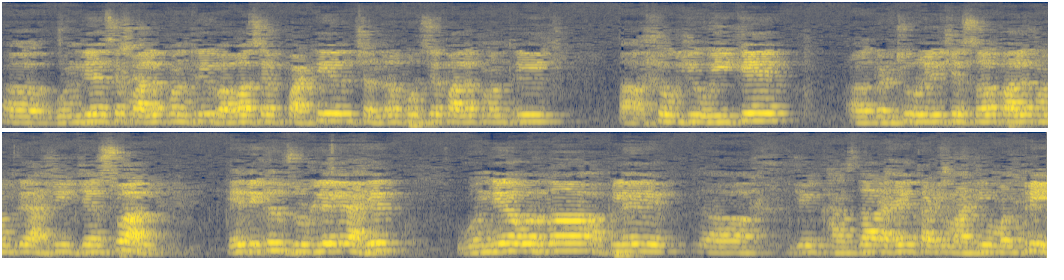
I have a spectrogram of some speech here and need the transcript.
गोंदियाचे पालकमंत्री बाबासाहेब पाटील चंद्रपूरचे पालकमंत्री अशोकजी उईके गडचिरोलीचे सहपालकमंत्री आशिष जयस्वाल हे देखील जुडलेले आहेत. गोंदियावरनं आपले जे खासदार आहेत आणि माजी मंत्री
